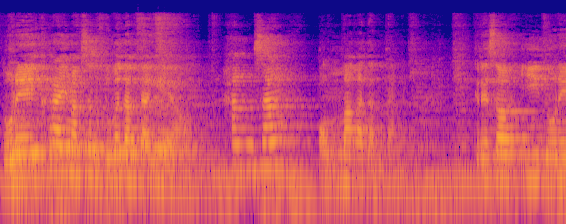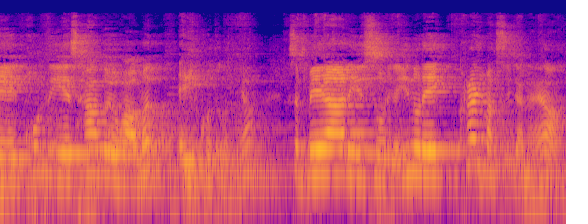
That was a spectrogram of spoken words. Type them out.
노래의 클라이막스는 누가 담당해요? 항상 엄마가 담당합니다 그래서 이 노래의 코드의 사도의 화음은 A 코드거든요. 그래서 메아리 소리가 이 노래의 클라이막스잖아요.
